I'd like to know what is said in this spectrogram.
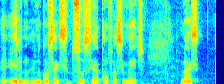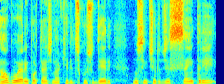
ele não consegue se dissociar tão facilmente, mas algo era importante naquele discurso dele, no sentido de sempre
